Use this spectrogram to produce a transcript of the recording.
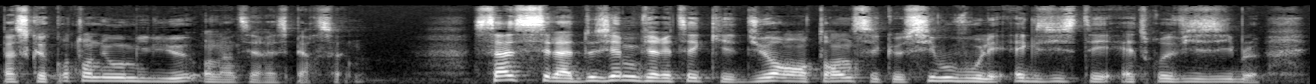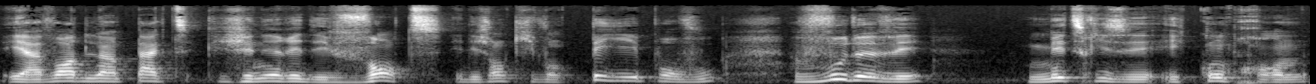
Parce que quand on est au milieu, on n'intéresse personne. Ça, c'est la deuxième vérité qui est dure à entendre, c'est que si vous voulez exister, être visible et avoir de l'impact, générer des ventes et des gens qui vont payer pour vous, vous devez maîtriser et comprendre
